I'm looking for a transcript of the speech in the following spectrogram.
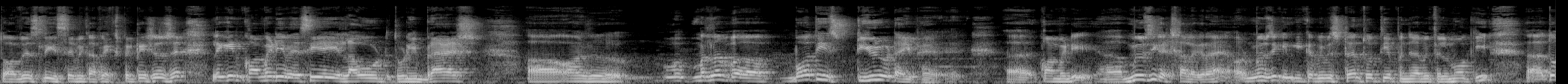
तो ऑब्वियसली इससे भी काफ़ी एक्सपेक्टेशन है। लेकिन कॉमेडी वैसी है लाउड थोड़ी ब्रैश और मतलब बहुत ही स्टीरियो टाइप है। कॉमेडी म्यूज़िक अच्छा लग रहा है और म्यूज़िक इनकी कभी भी स्ट्रेंथ होती है पंजाबी फ़िल्मों की। तो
